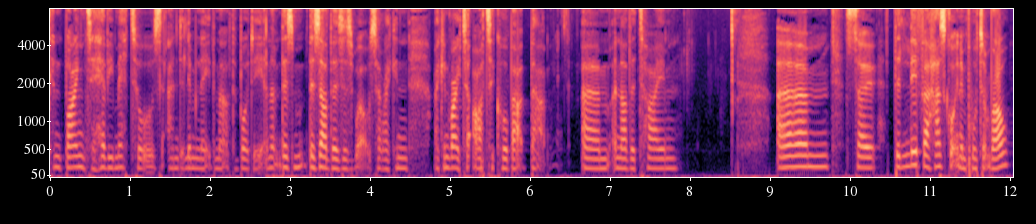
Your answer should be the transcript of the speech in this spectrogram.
can bind to heavy metals and eliminate them out of the body. And there's there's others as well. So I can I can write an article about that um, another time um, so the liver has got an important role,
